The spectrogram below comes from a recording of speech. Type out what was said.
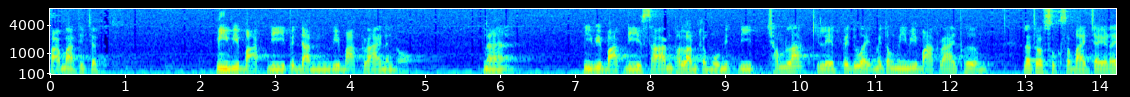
สามารถที่จะมีวิบากดีไปดันวิบากร้ายนั้นออกนะ มีวิบากดีสารพลังกระหมูมิตรดีชำระกิเลสไปด้วย ไม่ต้องมีวิบากร้ายเพิ่ม แล้วก็สุขสบายใจไร้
